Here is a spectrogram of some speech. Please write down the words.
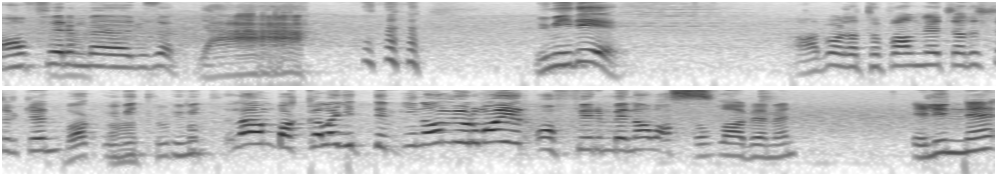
aferin be güzel. Ya. Ümidi. Abi orada top almaya çalışırken. Bak Ümit dur. Ümit lan bakkala gittim. İnanmıyorum hayır. Aferin be Navas. Yolla abi hemen. Elinle,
